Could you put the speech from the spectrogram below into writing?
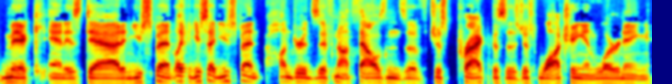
Mick and his dad, and you spent, like you said, you spent hundreds, if not thousands, of just practices, just watching and learning.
